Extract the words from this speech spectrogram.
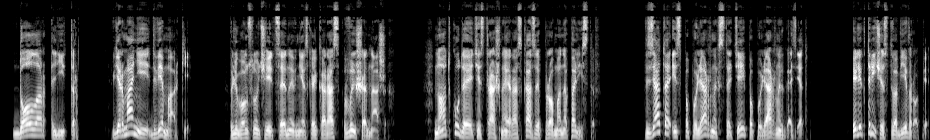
– доллар литр. В Германии две марки. В любом случае цены в несколько раз выше наших. Но откуда эти страшные рассказы про монополистов? взято из популярных статей популярных газет. Электричество в Европе.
